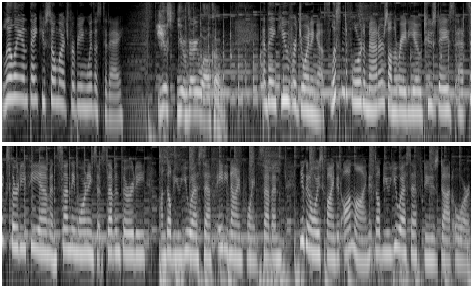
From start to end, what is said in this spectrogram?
Lillian, thank you so much for being with us today. You're, you're very welcome. And thank you for joining us. Listen to Florida Matters on the radio Tuesdays at 6:30 p.m. and Sunday mornings at 7:30 on WUSF 89.7. You can always find it online at wusfnews.org.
